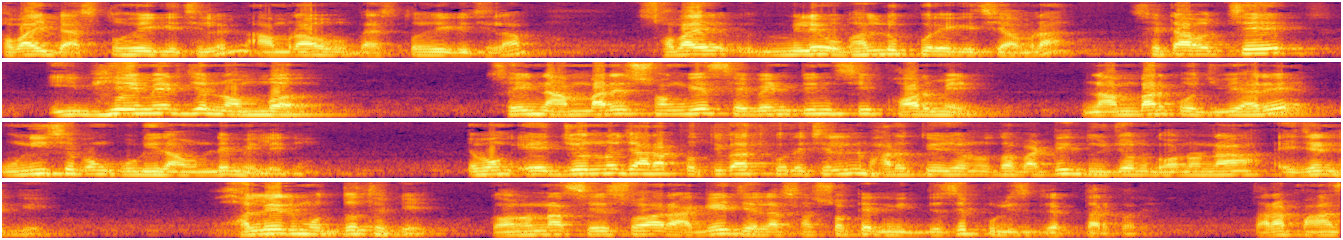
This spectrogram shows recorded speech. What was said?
সবাই ব্যস্ত হয়ে গেছিলেন, আমরাও ব্যস্ত হয়ে গেছিলাম। সবাই মিলে ওভারলুক করে গেছি আমরা। সেটা হচ্ছে ইভিএমের যে নম্বর সেই নাম্বারের সঙ্গে সেভেন্টিন সি ফর্মের নাম্বার কোচবিহারে উনিশ এবং কুড়ি রাউন্ডে মেলেনি। এবং এর জন্য যারা প্রতিবাদ করেছিলেন ভারতীয় জনতা পার্টি দুজন গণনা এজেন্টকে, হলের মধ্য থেকে গণনা শেষ হওয়ার আগে জেলা শাসকের নির্দেশে পুলিশ গ্রেপ্তার করে। তারা পাঁচ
